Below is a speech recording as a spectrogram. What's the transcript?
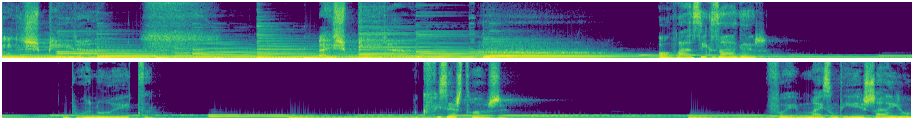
Inspira, expira. Olá, Zig Zagger. Boa noite. O que fizeste hoje? Foi mais um dia em cheio?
